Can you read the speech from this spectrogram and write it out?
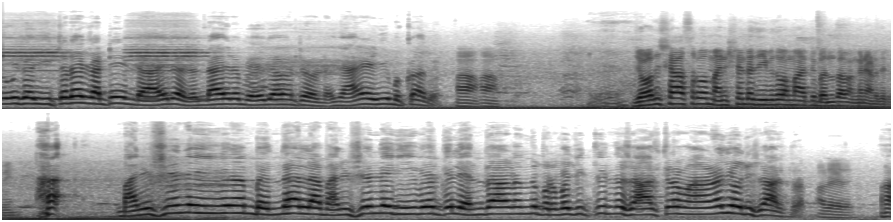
കോഴ്സ് ഇത്രയും കട്ടിയുണ്ട് ആയിരം രണ്ടായിരം പേജോ മറ്റോ ഉണ്ട് ഞാൻ എഴുതി ബുക്കാത് ജ്യോതിശാസ്ത്രവും മനുഷ്യന്റെ ജീവിതവുമായിട്ട് ബന്ധം എങ്ങനെയാണ് തിരുമേനി? മനുഷ്യന്റെ ജീവിതം ബന്ധമല്ല. മനുഷ്യന്റെ ജീവിതത്തിൽ എന്താണെന്ന് പ്രവചിക്കുന്ന ശാസ്ത്രമാണ് ജ്യോതിശാസ്ത്രം. അതെ അതെ. ആ.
